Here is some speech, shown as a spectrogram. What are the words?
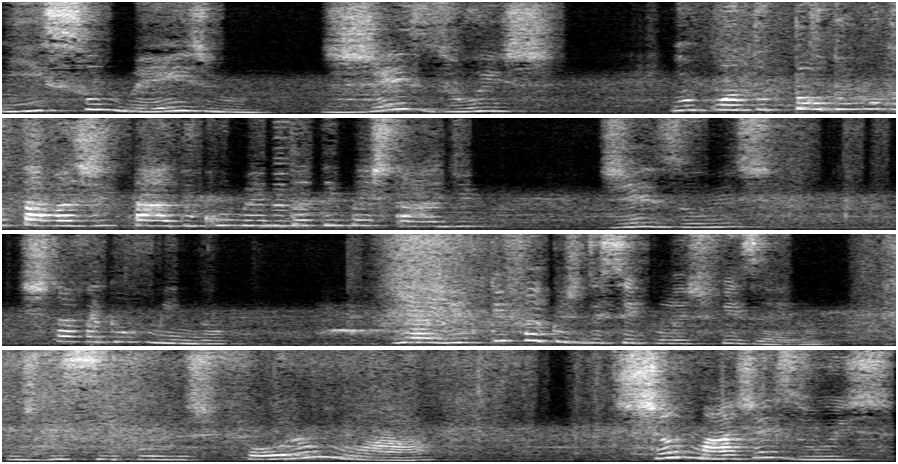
Isso mesmo, Jesus. Enquanto todo mundo estava agitado com medo da tempestade, Jesus estava dormindo. E aí, o que foi que os discípulos fizeram? Os discípulos foram lá chamar Jesus.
